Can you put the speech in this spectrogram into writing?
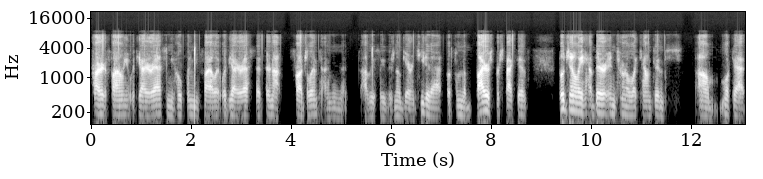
prior to filing it with the IRS, and you hope when you file it with the IRS that they're not fraudulent. I mean, that obviously there's no guarantee to that, but from the buyer's perspective, they'll generally have their internal accountants um, look at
